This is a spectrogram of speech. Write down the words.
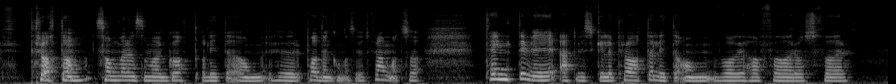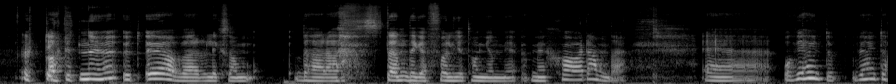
prata om sommaren som har gått och lite om hur podden kommer att se ut framåt så tänkte vi att vi skulle prata lite om vad vi har för oss för Örtigt. artigt nu utöver liksom det här ständiga följetongen med, med skördande. Eh, och vi har ju inte, vi har inte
